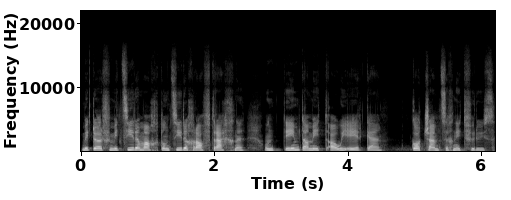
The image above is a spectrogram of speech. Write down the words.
Wir dürfen mit seiner Macht und seiner Kraft rechnen und ihm damit alle Ehre geben. Gott schämt sich nicht für uns.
